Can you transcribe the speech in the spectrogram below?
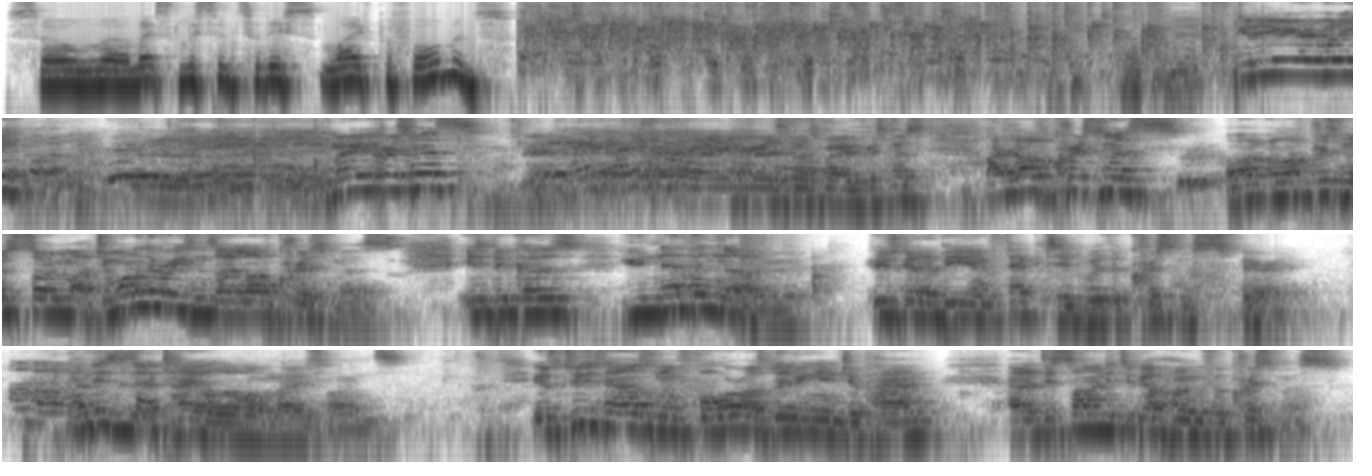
So uh, let's listen to this live performance. Good evening, everybody. Merry Christmas. Merry Christmas, Merry Christmas. I love Christmas. Oh, I love Christmas so much. And one of the reasons I love Christmas is because you never know who's going to be infected with the Christmas spirit. And this is a tale along those lines. It was 2004, I was living in Japan, and I decided to go home for Christmas.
